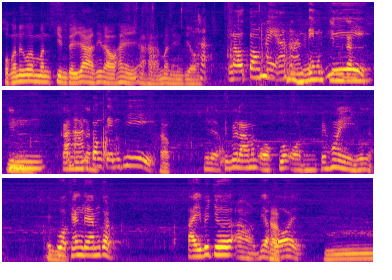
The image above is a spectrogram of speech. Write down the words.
ผมก็นึกว่ามันกินแต่หญ้าที่เราให้อาหารมันอย่างเดียว ค่ะเราต้องให้อาหารเต็มกินที่กันกินกัอานหารต้องเต็มที่ ครับ นี่แหละที่เวลามันออกตัวอ่อนไปห้อยอยู่เนี่ยไอตัวแข็งแรงมันก็ไต่ไปเจออ้าวเรียบร้อย อืม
